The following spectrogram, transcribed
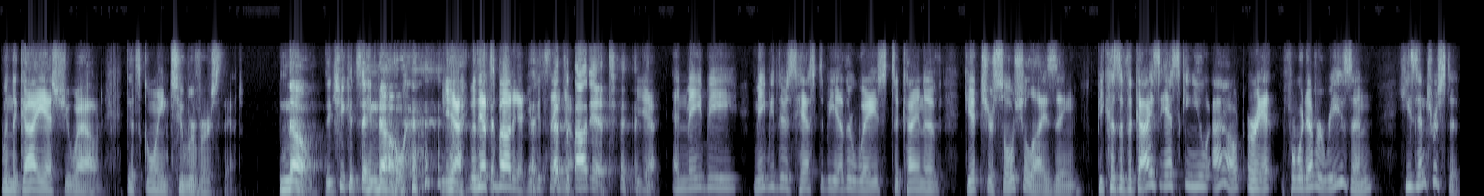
when the guy asks you out that's going to reverse that. No, that she could say no. yeah, but that's about it. You could say that's no. about it. yeah, and maybe maybe there's has to be other ways to kind of get your socializing because if a guy's asking you out or at, for whatever reason, he's interested.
